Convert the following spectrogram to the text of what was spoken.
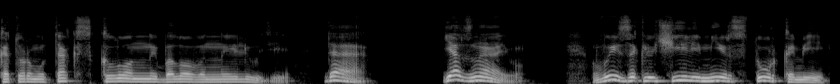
которому так склонны балованные люди. «Да, я знаю». Вы заключили мир с турками,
